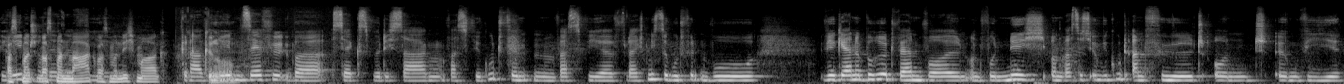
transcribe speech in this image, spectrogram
Wir was man, was man mag, viel. was man nicht mag. Genau, wir genau. reden sehr viel über Sex, würde ich sagen, was wir gut finden, was wir vielleicht nicht so gut finden, wo wir gerne berührt werden wollen und wo nicht und was sich irgendwie gut anfühlt. Und irgendwie,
